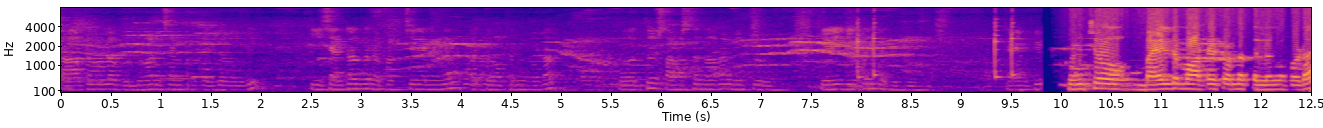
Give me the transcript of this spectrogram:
కాకులో బుద్ధివాన్ సెంటర్ దగ్గర ఉంది ఈ సెంటర్కి రిఫర్ చేయాలని ప్రతి ఒక్కరిని కూడా కోరుతూ సంస్థ ద్వారా మీకు తెలియజేయడం జరుగుతుంది థ్యాంక్ యూ కొంచెం మైల్డ్ మోడరేట్ ఉన్న పిల్లల్ని కూడా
